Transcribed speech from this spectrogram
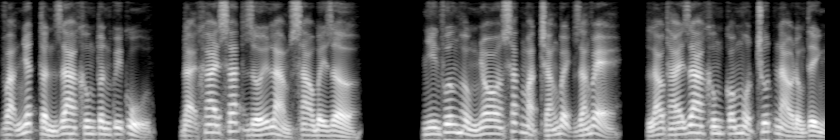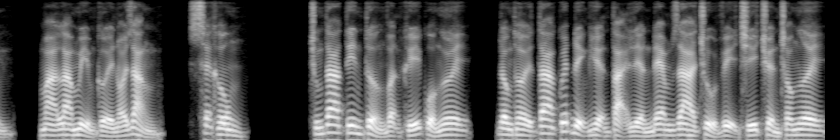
vạn nhất tần gia không tuân quy củ, đại khai sát giới làm sao bây giờ. Nhìn Phương Hồng Nho sắc mặt trắng bệnh dáng vẻ, Lão Thái gia không có một chút nào đồng tình, mà là mỉm cười nói rằng, sẽ không. Chúng ta tin tưởng vận khí của ngươi, đồng thời ta quyết định hiện tại liền đem ra chủ vị trí truyền cho ngươi,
